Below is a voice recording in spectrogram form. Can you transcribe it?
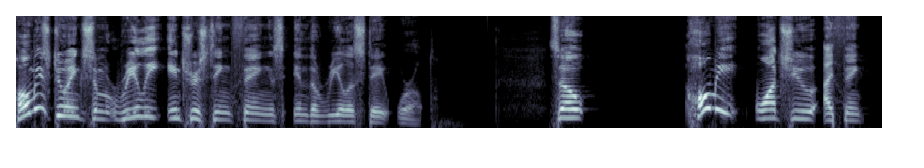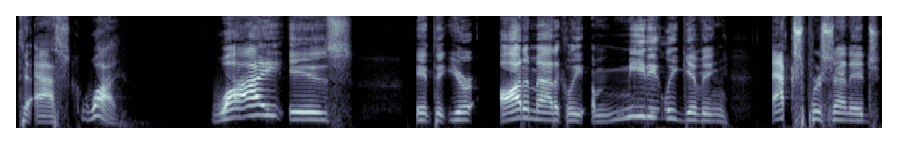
Homie's doing some really interesting things in the real estate world. So, Homie wants you, I think, to ask why. Why is it that you're automatically, immediately giving X percentage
